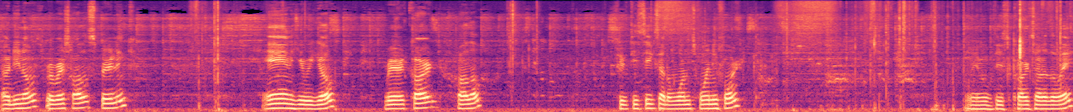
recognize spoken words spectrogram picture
Audino, Reverse Hollow, Spirit Link, and here we go, Rare Card, Hollow, 56 out of 124. Let me move these cards out of the way.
